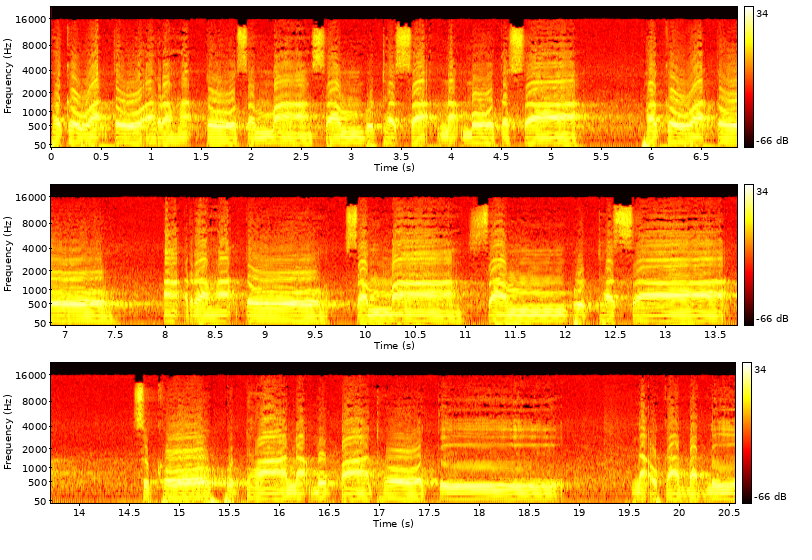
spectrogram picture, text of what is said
ภะคะวะโต อะระหะโต สัมมาสัมพุทธัสสะนะโมตัสสะภะคะวะโต อะระหะโต สัมมาสัมพุทธัสสะสุโขพุทธานะมุปาโทตีณโอกาสบัดนี้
